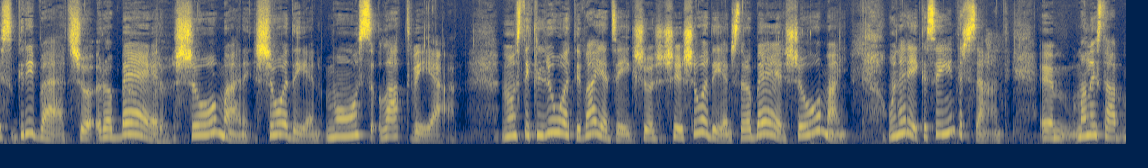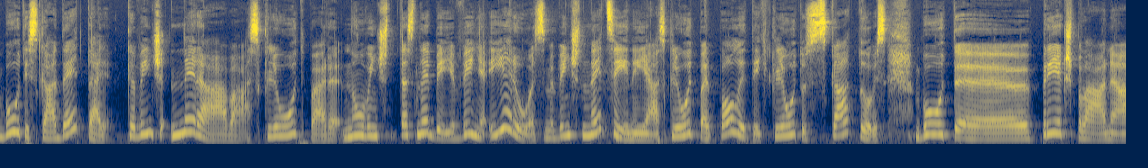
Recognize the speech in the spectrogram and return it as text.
es gribētu šo Robertu Šumani šodien mūsu Latvijā. Mums tik ļoti vajadzīgi šo, šie šodienas Roberta Šumaņi. Un arī, kas ir interesanti, man liekas tā būtiskā detaļa, ka viņš nerāvās kļūt par, nu, viņš, tas nebija viņa ierosme, viņš necīnījās kļūt par politiķu, kļūt uz skatuves, būt uh, priekšplānā,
